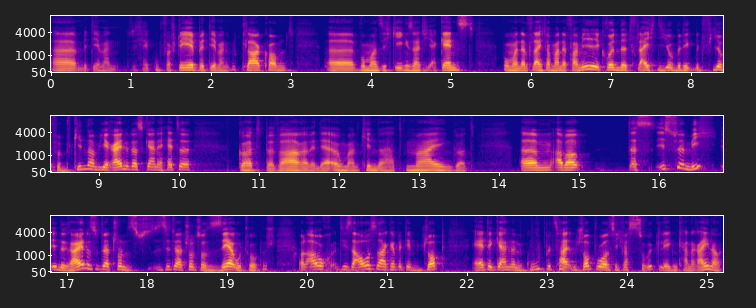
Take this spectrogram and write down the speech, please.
äh, mit dem man sich halt gut versteht, mit dem man gut klarkommt, äh, wo man sich gegenseitig ergänzt, wo man dann vielleicht auch mal eine Familie gründet, vielleicht nicht unbedingt mit vier, fünf Kindern, wie Rainer das gerne hätte. Gott bewahre, wenn der irgendwann Kinder hat. Mein Gott. Ähm, aber das ist für mich in reiner Situation, Situation schon sehr utopisch. Und auch diese Aussage mit dem Job, er hätte gerne einen gut bezahlten Job, wo er sich was zurücklegen kann. Rainer,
